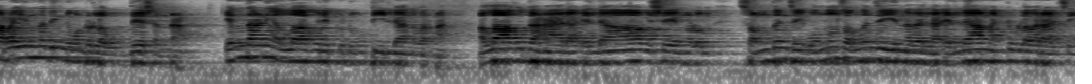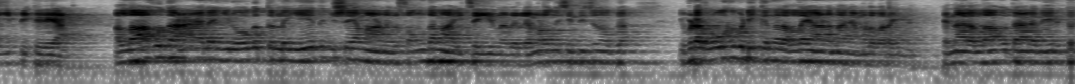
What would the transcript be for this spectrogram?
പറയുന്നതിന്റെ കൊണ്ടുള്ള ഉദ്ദേശം എന്താണ്? എന്താണ് ഈ അള്ളാഹുവിനിക്ക് ഡ്യൂട്ടി ഇല്ല എന്ന് പറഞ്ഞാൽ? അള്ളാഹു തആല എല്ലാ വിഷയങ്ങളും സ്വന്തം ചെയ് ഒന്നും സ്വന്തം ചെയ്യുന്നതല്ല എല്ലാം മറ്റുള്ളവരാൽ ചെയ്യിപ്പിക്കുകയാണ്. അള്ളാഹു തആല ഈ ലോകത്തുള്ള ഏത് വിഷയമാണ് സ്വന്തമായി ചെയ്യുന്നത്? നമ്മളൊന്ന് ചിന്തിച്ചു നോക്കുക ഇവിടെ റൂഹ് പിടിക്കുന്നത് അള്ളയാണെന്നാണ് നമ്മൾ പറയുന്നത് എന്നാൽ അള്ളാഹു താല നേരിട്ട്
